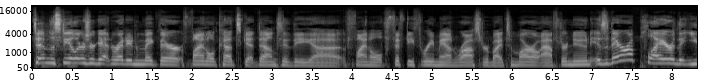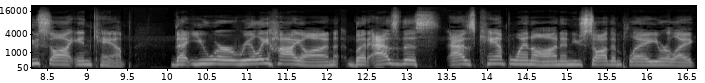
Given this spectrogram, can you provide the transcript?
Tim, the Steelers are getting ready to make their final cuts, get down to the uh, final 53 man roster by tomorrow afternoon. Is there a player that you saw in camp that you were really high on, but as this as camp went on and you saw them play, you were like,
